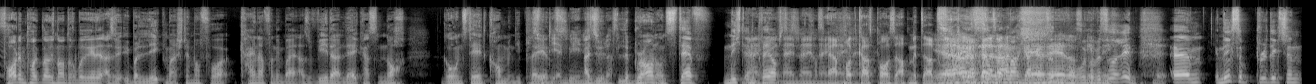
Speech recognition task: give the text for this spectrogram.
vor dem Pod, glaube ich, noch darüber geredet. Also überleg mal, stell mal vor, keiner von den beiden, also weder Lakers noch Golden State kommen in die Playoffs. die Also zulassen. LeBron und Steph nicht in Nein, den Playoffs. nein, nein, nein, ja, nein. Podcast-Pause ab mit ab. Ja, das das macht gar Nee, keinen Sinn. Worüber willst du da reden? Nee. Ähm, nächste Prediction.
